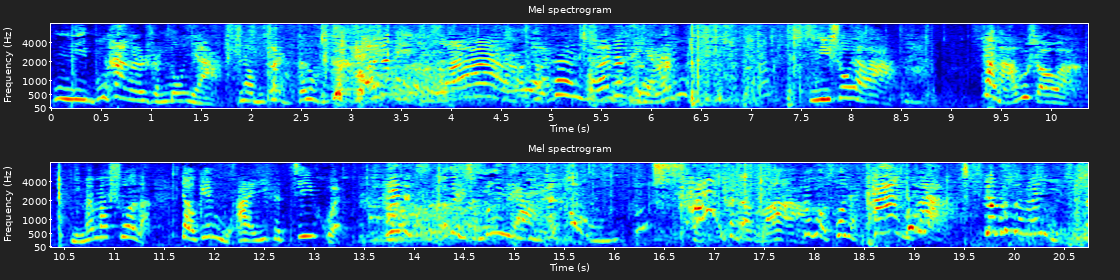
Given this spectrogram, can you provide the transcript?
你不看看是什么东西啊？那我们哥俩分了。我的礼盒，我我的礼盒，你收下了？干嘛不收啊？你妈妈说了，要给母爱一个机会。哎，这盒子里什么东西啊？别动，看看怎么了？都给我脱下，看看。这不是送给你的，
